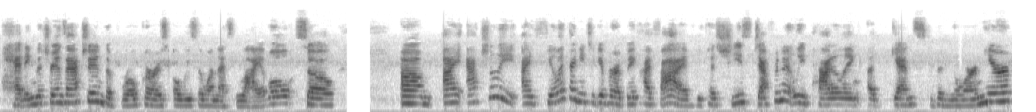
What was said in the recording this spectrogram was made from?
heading the transaction, the broker is always the one that's liable. So um, I actually I feel like I need to give her a big high five because she's definitely paddling against the norm here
